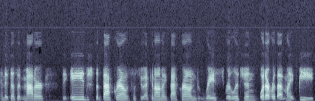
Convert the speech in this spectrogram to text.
and it doesn't matter the age, the background, socioeconomic background, race, religion, whatever that might be,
